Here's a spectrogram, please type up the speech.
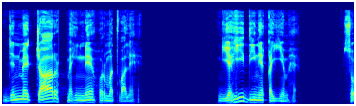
جن میں چار مہینے حرمت والے ہیں۔ یہی دین قیم ہے۔ سو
